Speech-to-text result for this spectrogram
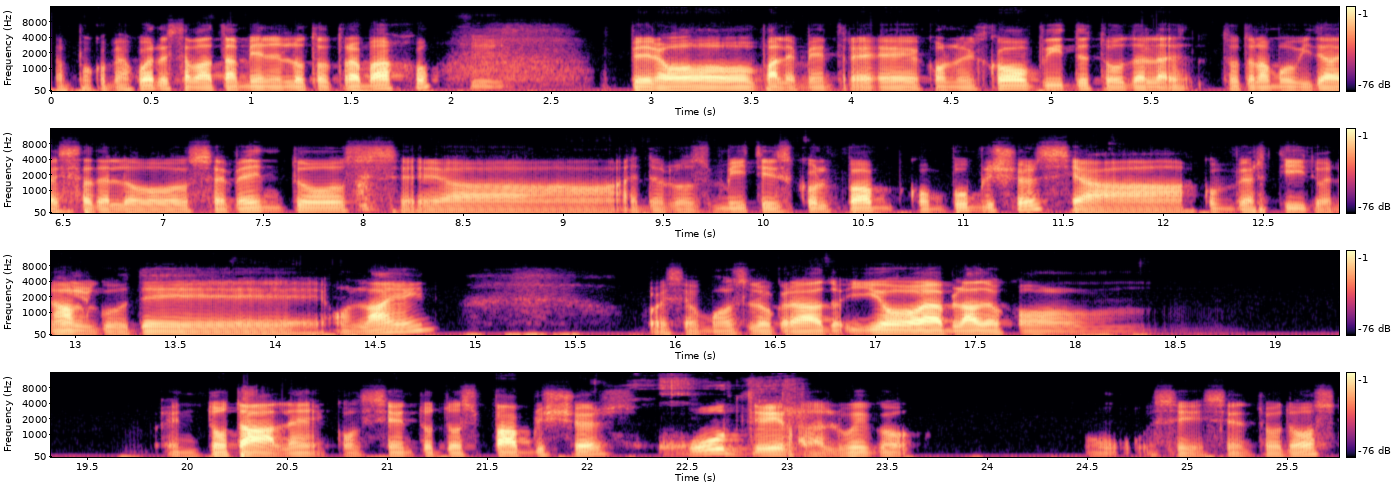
tampoco me acuerdo, estaba también en el otro trabajo, Mm. Pero vale, me entré con el COVID, toda la, toda la movida esa de los eventos, se ha- de los meetings con, pub- con publishers, se ha convertido en algo de online, pues hemos logrado, yo he hablado con, en total, eh, con 102 publishers, Joder. para luego, uh, sí, 102,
